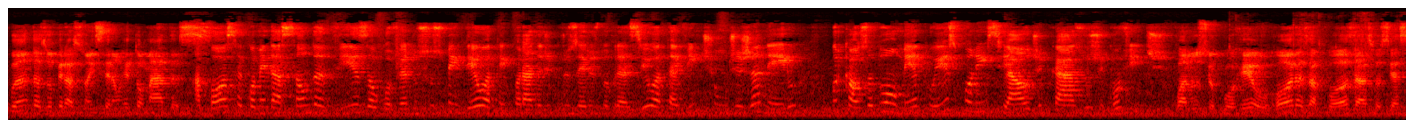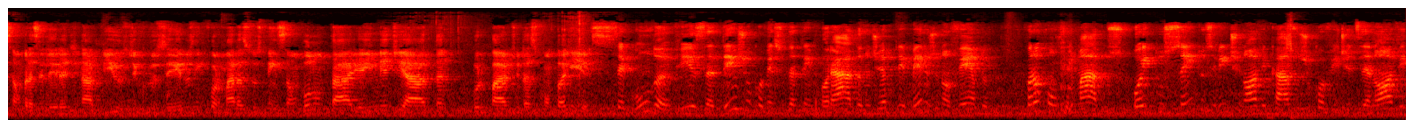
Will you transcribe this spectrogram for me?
quando as operações serão retomadas. Após recomendação da Visa, o governo suspendeu a temporada de cruzeiros no Brasil até 21 de janeiro por causa do aumento exponencial de casos de Covid. O anúncio ocorreu horas após a Associação Brasileira de Navios de Cruzeiros informar a suspensão voluntária e imediata por parte das companhias. Segundo a Visa, desde o começo da temporada, no dia 1 de novembro, foram confirmados 829 casos de Covid-19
